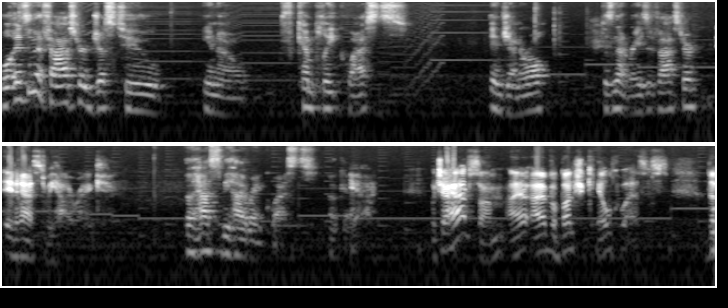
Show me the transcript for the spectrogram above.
Well, isn't it faster just to, you know, f- complete quests in general? Doesn't that raise it faster? It has to be high rank. Oh, it has to be high rank quests. Okay. Yeah. Which I have some. I, I have a bunch of kill quests. Though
